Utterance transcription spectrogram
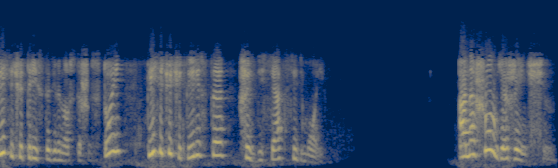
1396-1467. А нашел я женщин,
